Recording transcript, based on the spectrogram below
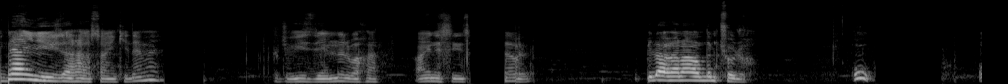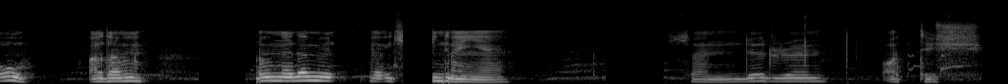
Yine aynı ejderha sanki değil mi? Videoyu izleyenler bakar. Aynısıysa Plakanı aldım çocuk. Oh. Oh. Adamım. Adamım neden böyle? Ya ikinci ben ya. Söndürün. Ateş.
